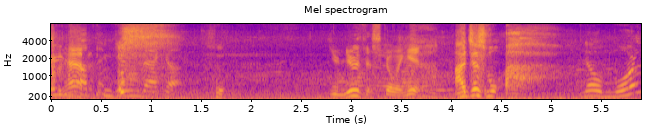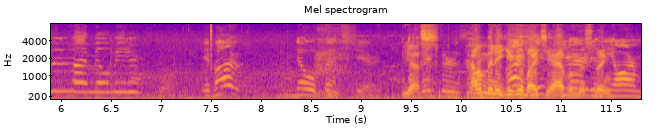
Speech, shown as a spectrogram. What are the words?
worried would about happen. them getting back up? You knew this going in. I just, w- No more than a nine millimeter. If I, no offense, Jared. yes. How many gigabytes you have on this thing? I'm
